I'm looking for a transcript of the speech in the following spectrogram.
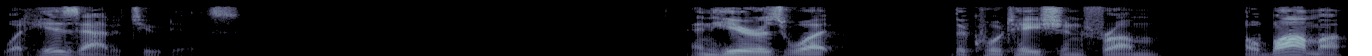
what his attitude is. And here's what the quotation from Obama.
